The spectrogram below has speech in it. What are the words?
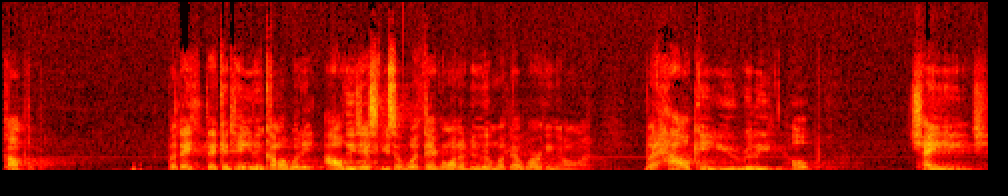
Comfortable. But they, they continue to come up with it, all these excuses of what they're going to do and what they're working on. But how can you really help change,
